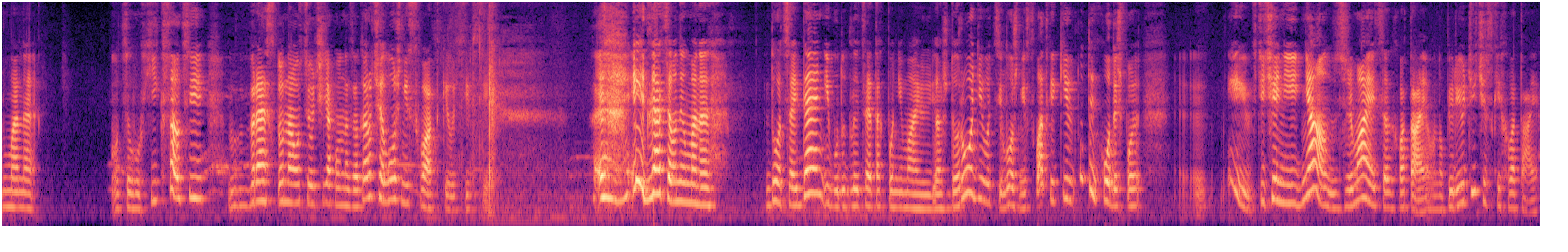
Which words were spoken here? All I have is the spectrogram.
у мене оцього Хікса, оці Брестона, оцього, чи як воно називає. Коротше, ложні схватки оці всі. І дляться вони в мене до цей день, і будуть длитися, я так розумію, аж до родів, оці ложні схватки, які ну, ти ходиш по. е, І в течение дня зжимається, хватає, воно періодично хватає.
